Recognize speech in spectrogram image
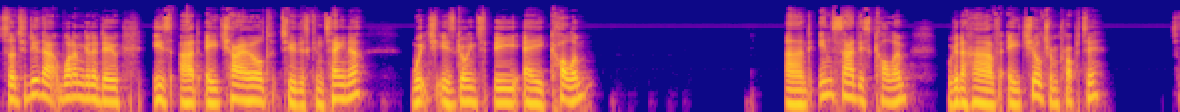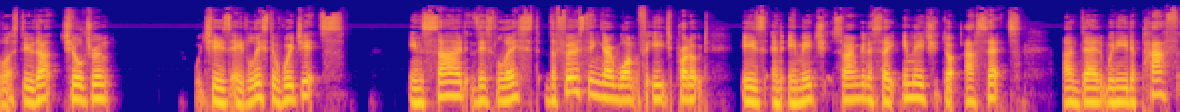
So to do that, what I'm going to do is add a child to this container, which is going to be a column. And inside this column, we're going to have a children property. So let's do that. Children, which is a list of widgets. Inside this list, the first thing I want for each product is an image. So I'm going to say image.assets and then we need a path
